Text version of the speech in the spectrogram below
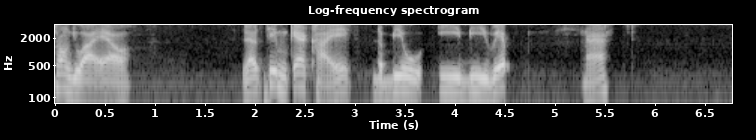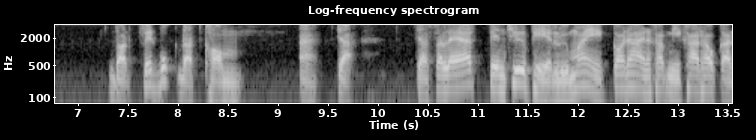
ช่อง URL แล้วจิ้มแก้ไข web web นะ facebook.com อะจะจะ slash เป็นชื่อเพจหรือไม่ก็ได้นะครับ มีค่าเท่ากัน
